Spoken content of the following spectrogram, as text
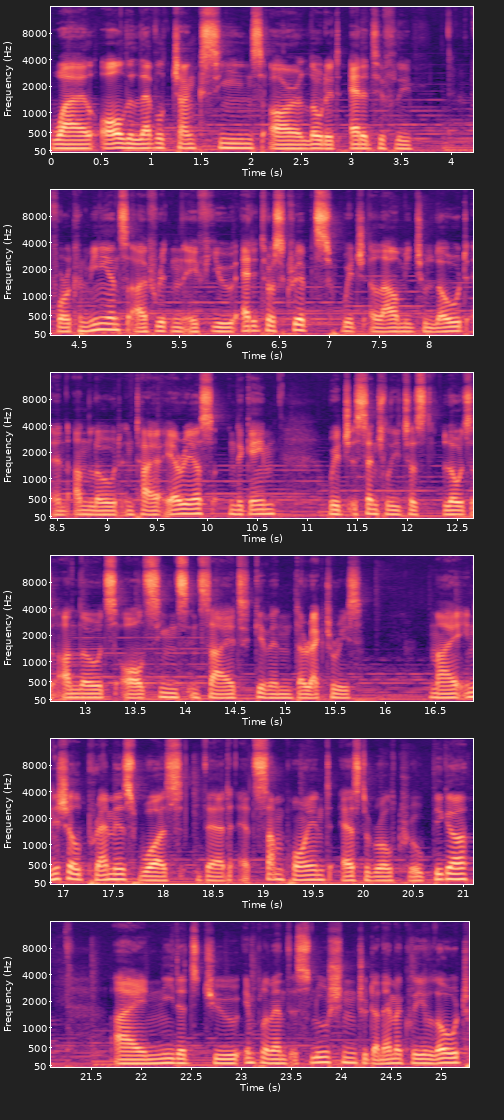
while all the level chunk scenes are loaded additively. For convenience, I've written a few editor scripts which allow me to load and unload entire areas in the game, which essentially just loads and unloads all scenes inside given directories. My initial premise was that at some point, as the world grew bigger, I needed to implement a solution to dynamically load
